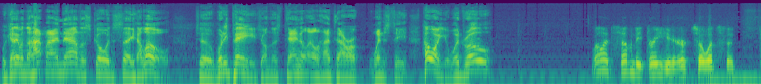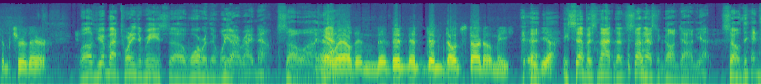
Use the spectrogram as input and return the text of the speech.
We got him on the hotline now. Let's go and say hello to Woody Paige on this Daniel L. Hightower Wednesday. How are you, Woodrow? Well, it's 73 here, so what's the temperature there? Well, you're about 20 degrees uh, warmer than we are right now. So, uh, yeah. yeah. Well, then, then, then, then don't start on me. Uh, yeah. Except it's not, the sun hasn't gone down yet. So then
